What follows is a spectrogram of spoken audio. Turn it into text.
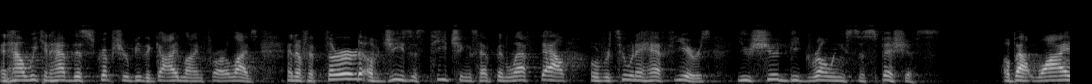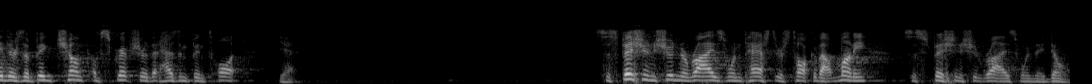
and how we can have this scripture be the guideline for our lives. And if a third of Jesus' teachings have been left out over two and a half years, you should be growing suspicious about why there's a big chunk of scripture that hasn't been taught yet. Suspicion shouldn't arise when pastors talk about money. Suspicion should rise when they don't.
